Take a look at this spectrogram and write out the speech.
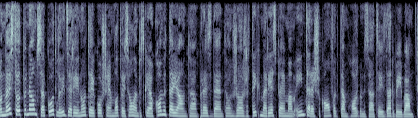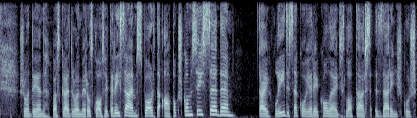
Un mēs turpinām sekot līdzi arī notiekošiem Latvijas Olimpiskajā komitejā un tā prezidenta Žorža Tikmera iespējamam interešu konfliktam organizācijas darbībā. Šodien paskaidrojumi ir uzklausīti arī Saimas sporta apakškomisijas sēdē. Tai līdzi sekoja arī kolēģis Lotārs Zariņš, kurš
